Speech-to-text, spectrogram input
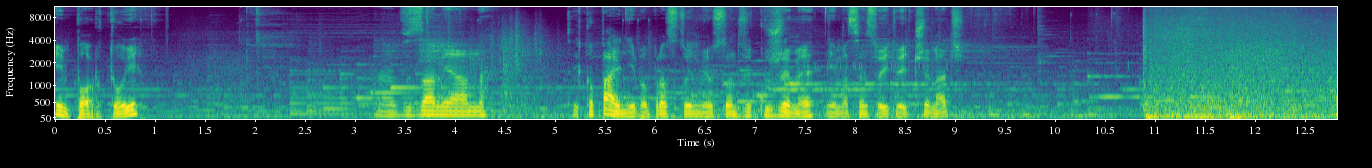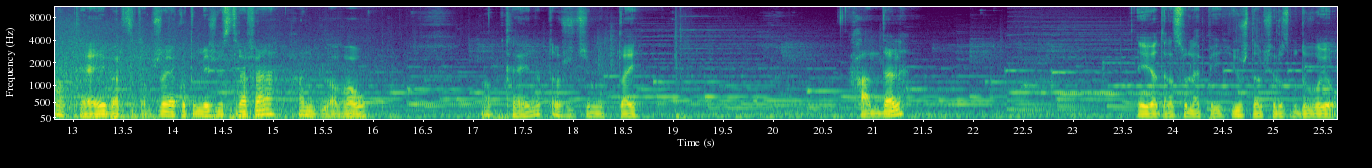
Importuj. W zamian tej kopalni po prostu my ją stąd wykurzymy. Nie ma sensu jej tutaj trzymać. Okej, bardzo dobrze. Jaką tu mieliśmy strefę? Handlową. Okej, no to wrzucimy tutaj handel. I od razu lepiej, już tam się rozbudowują.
